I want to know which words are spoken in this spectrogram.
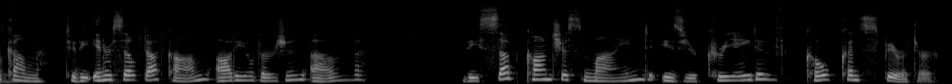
Welcome to the InnerSelf.com audio version of The Subconscious Mind is Your Creative Co Conspirator.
